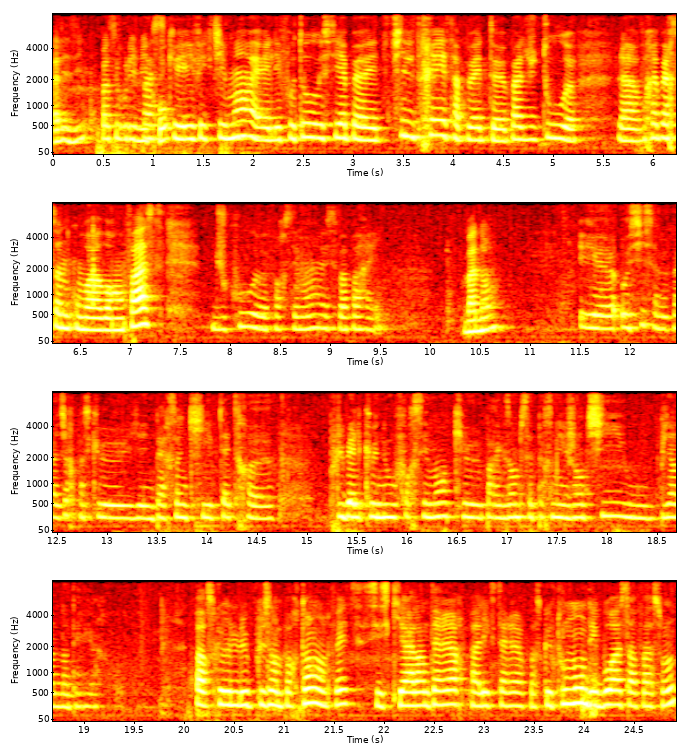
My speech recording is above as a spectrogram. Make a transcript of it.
Allez-y, passez-vous les Parce micros. qu'effectivement, les photos aussi, elles peuvent être filtrées, ça peut être euh, pas du tout euh, la vraie personne qu'on va avoir en face. Du coup, euh, forcément, c'est pas pareil. Manon? Et euh, aussi, ça ne veut pas dire parce qu'il y a une personne qui est peut-être euh, plus belle que nous, forcément, que par exemple cette personne est gentille ou bien de l'intérieur. Parce que le plus important, en fait, c'est ce qu'il y a à l'intérieur, pas à l'extérieur. Parce que tout le monde est beau à sa façon.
